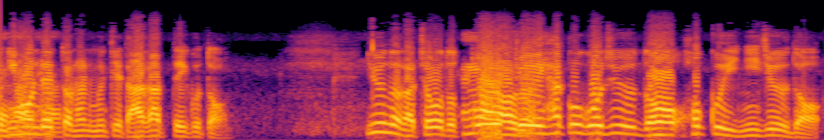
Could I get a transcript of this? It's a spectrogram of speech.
と日本列島の方に向けて上がっていくと。いうのがちょうどなるほど統計150度、北緯20度。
